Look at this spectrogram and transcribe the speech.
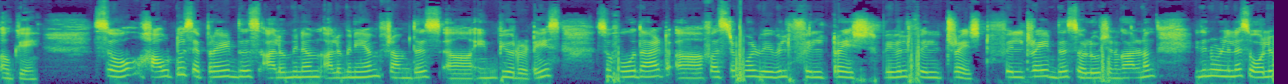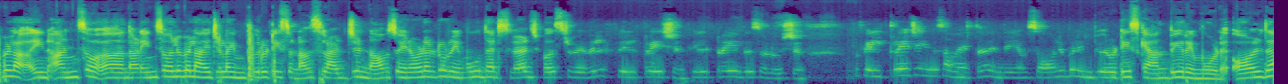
okay so how to separate this aluminum aluminum from this uh, impurities so for that uh, first of all we will filtrate we will filtrate filtrate the solution കാരണം ഇതിനുള്ളിൽ സോലിബിൾ അൺസോ എന്താണ് ഇൻസോലിബിൾ ആയിട്ടുള്ള ഇമ്പ്യൂരിറ്റീസ് ഉണ്ടാവും സ്ലഡ്ജ് ഉണ്ടാവും so in order to remove that sludge first we will filtration filtrate the solution filtrate ചെയ്യുന്ന സമയത്ത് എന്ത് ചെയ്യും? Soluble impurities can be removed all the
